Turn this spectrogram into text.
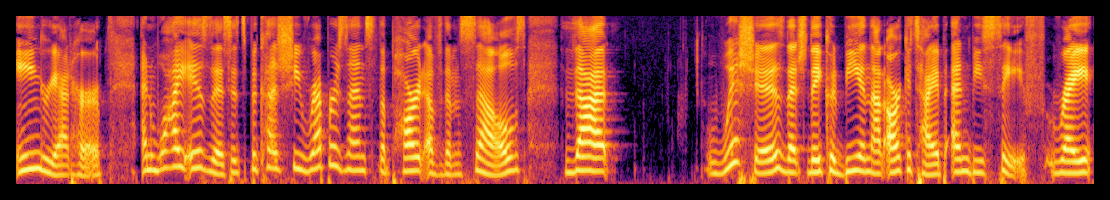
angry at her. And why is this? It's because she represents the part of themselves that wishes that they could be in that archetype and be safe, right?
